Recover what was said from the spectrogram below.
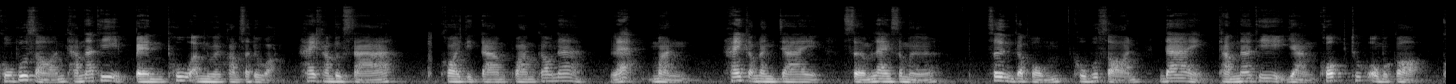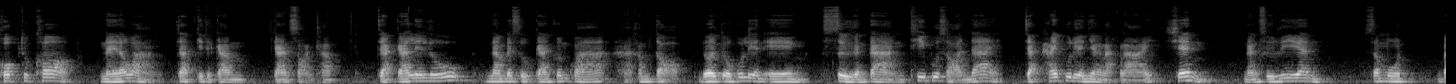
ครูผู้สอนทำหน้าที่เป็นผู้อำนวยความสะดวก ให้คำปรึกษา คอยติดตามความก้าวหน้า และมันให้กำลังใจเสริมแรงเสมอ ซึ่งกับผมครูผู้สอนได้ทำหน้าที่อย่างครบทุกองค์ประกอบ ครบทุกข้อ ในระหว่างจัดกิจกรรมการสอนครับ จากการเรียนรู้นำไปสู่การค้นคว้าหาคำตอบ โดยตัวผู้เรียนเอง สื่อต่างๆ ที่ผู้สอนได้จัดให้ผู้เรียนอย่างหลากหลาย เช่น หนังสือเรียน สมุด ใบ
